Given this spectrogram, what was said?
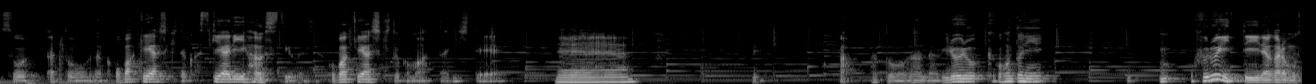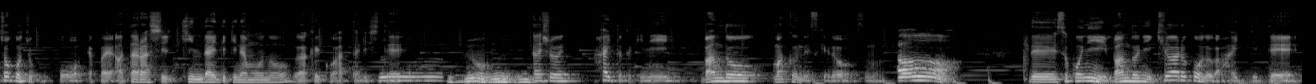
そう、あと、なんかお化け屋敷とか、スケアリーハウスっていうお化け屋敷とかもあったりして、えあ、あと、なんだろう、いろいろ、結構本当に、ん古いって言いながらも、ちょこちょここう、やっぱり新しい近代的なものが結構あったりしー。て、うんうんうん最初入った時にバンドを巻くんですけど、その。で、そこにバンドに QR コードが入ってて、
